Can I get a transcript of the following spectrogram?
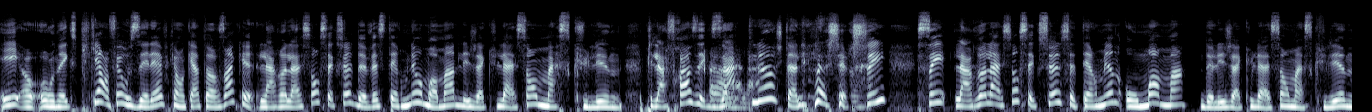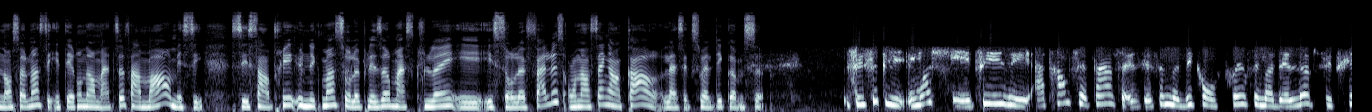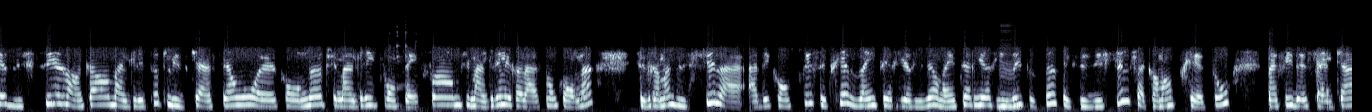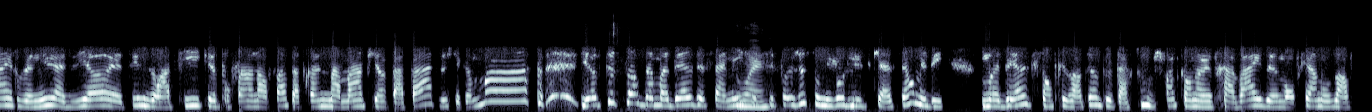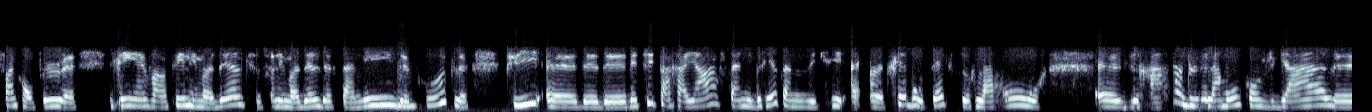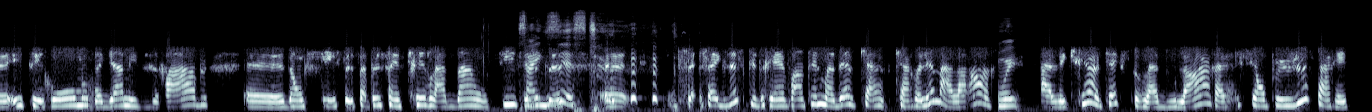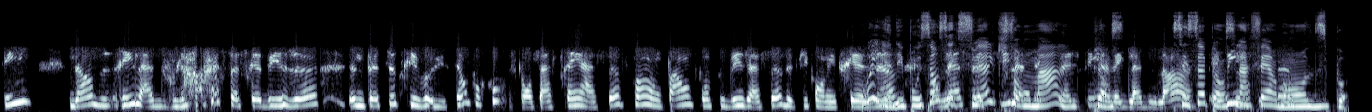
et on, a expliqué en fait aux élèves qui ont 14 ans que la relation sexuelle devait se terminer au moment de l'éjaculation masculine. Puis la phrase exacte, Ah là. là, je suis allée la chercher, c'est la relation sexuelle se termine au moment de l'éjaculation masculine. Non seulement c'est hétéronormatif à mort, mais c'est c'est uniquement sur le plaisir masculin et sur le phallus. On enseigne encore la sexualité comme ça. C'est ça, puis moi, tu sais, à 37 ans, j'essaie de me déconstruire ces modèles-là, puis c'est très difficile encore, malgré toute l'éducation euh, qu'on a, puis malgré qu'on s'informe, puis malgré les relations qu'on a, c'est vraiment difficile à, à déconstruire, c'est très intériorisé, on a intériorisé Mm. tout ça, fait que c'est difficile, ça commence très tôt. Ma fille de 5 ans est revenue, elle dit, ah, tu sais, ils nous ont appris que pour faire un enfant, ça prend une maman puis un papa, puis là, j'étais comme, ah, il y a toutes sortes de modèles de famille, Ouais. C'est pas juste au niveau de l'éducation, mais des modèles qui sont présentés un peu partout partout. Je pense qu'on a un travail de montrer à nos enfants qu'on peut réinventer les modèles, que ce soit les modèles de famille, de mm. couple. Puis, de, de, mais tu sais, par ailleurs, Fanny Britt a nous écrit un très beau texte sur l'amour durable, l'amour conjugal, hétéro, monogame et durable. Euh, donc, ça peut s'inscrire là-dedans aussi. Ça existe. Euh, ça, existe, puis de réinventer le modèle. Caroline alors, oui. elle écrit un texte sur la douleur. si on peut juste arrêter d'endurer la douleur, ce serait déjà une petite révolution. Pourquoi est-ce qu'on s'astreint à ça? Pourquoi on pense qu'on s'oblige à ça depuis qu'on est très jeune? Oui, il y a des positions sexuelles qui font mal. Avec la douleur. C'est ça, puis on se la ferme, on le dit pas.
